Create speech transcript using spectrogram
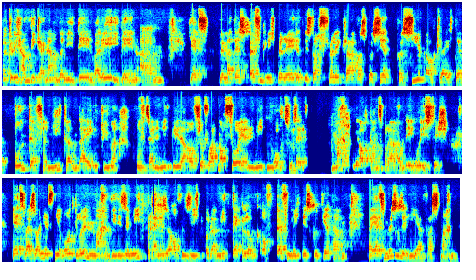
Natürlich haben die keine anderen Ideen, weil eh ideenarm. Jetzt wenn man das öffentlich beredet, ist doch völlig klar, was passiert. Passiert auch gleich. Der Bund der Vermieter und Eigentümer ruft seine Mitglieder auf, sofort noch vorher die Mieten hochzusetzen. Macht die auch ganz brav und egoistisch. Jetzt, was sollen jetzt die Rot-Grünen machen, die diese Mietbremse offensichtlich oder Mietdeckelung oft öffentlich diskutiert haben? Na, jetzt müssen sie die ja fast machen.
